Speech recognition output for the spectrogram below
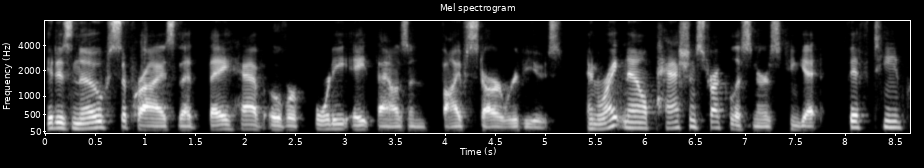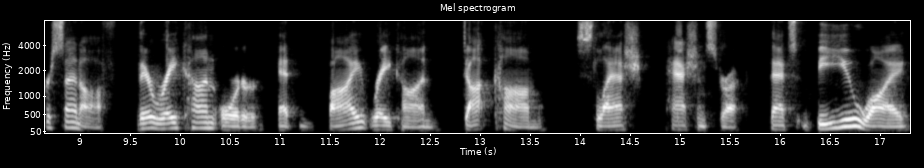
It is no surprise that they have over 48,000 five star reviews. And right now, Passion Struck listeners can get 15% off their Raycon order at buyraycon.com slash passionstruck. That's B U Y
